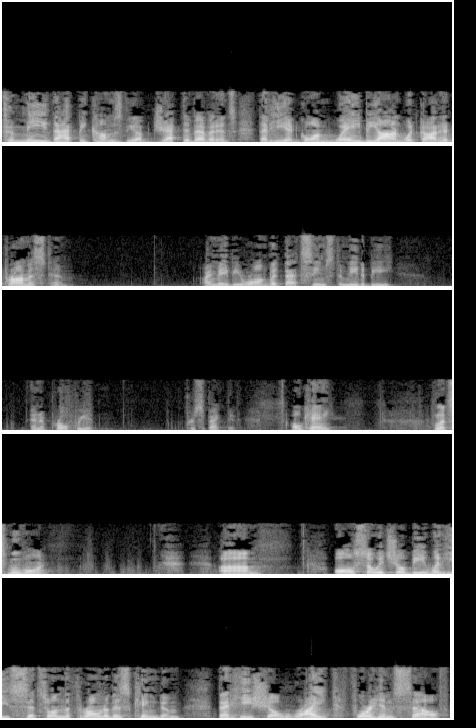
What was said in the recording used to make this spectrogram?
To me, that becomes the objective evidence that he had gone way beyond what God had promised him. I may be wrong, but that seems to me to be an appropriate perspective. Okay? Let's move on. Um, also it shall be when he sits on the throne of his kingdom that he shall write for himself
